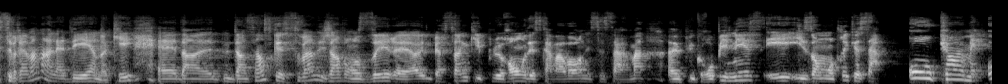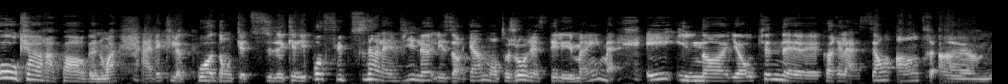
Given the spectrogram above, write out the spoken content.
c'est vraiment dans l'ADN, OK? Euh, dans, dans le sens que souvent, les gens vont se dire, euh, une personne qui est plus ronde, est-ce qu'elle va avoir nécessairement un plus gros pénis? Et ils ont montré que ça aucun, mais aucun rapport, Benoît, avec le poids. Donc, que, les poids fluctuent dans la vie, là, les organes vont toujours rester les mêmes. Et il n'y a aucune euh, corrélation entre un,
